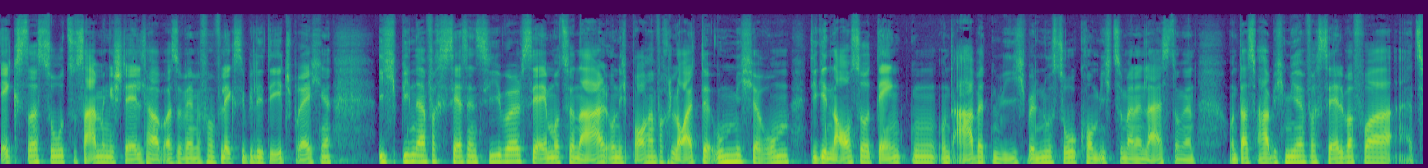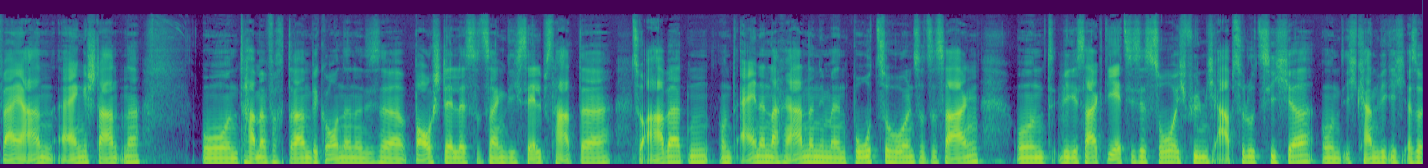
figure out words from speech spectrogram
extra so zusammengestellt habe. Also wenn wir von Flexibilität sprechen, ich bin einfach sehr sensibel, sehr emotional und ich brauche einfach Leute um mich herum, die genauso denken und arbeiten wie ich, weil nur so komme ich zu meinen Leistungen. Und das habe ich mir einfach selber vor zwei Jahren eingestanden und haben einfach daran begonnen, an dieser Baustelle sozusagen, die ich selbst hatte, zu arbeiten und einen nach dem anderen in mein Boot zu holen sozusagen. Und wie gesagt, jetzt ist es so, ich fühle mich absolut sicher und ich kann wirklich, also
